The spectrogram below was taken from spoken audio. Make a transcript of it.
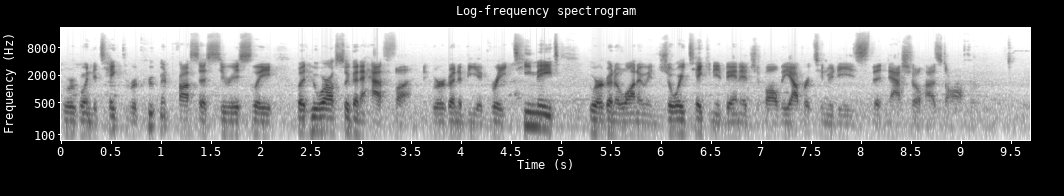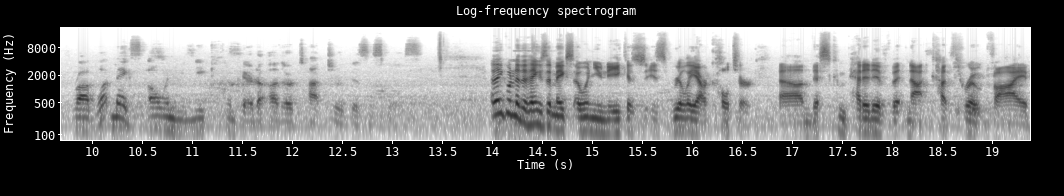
who are going to take the recruitment process seriously, but who are also going to have fun, who are going to be a great teammate, who are going to want to enjoy taking advantage of all the opportunities that Nashville has to offer. Rob, what makes Owen unique compared to other top tier business schools? I think one of the things that makes Owen unique is, is really our culture, um, this competitive but not cutthroat vibe.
